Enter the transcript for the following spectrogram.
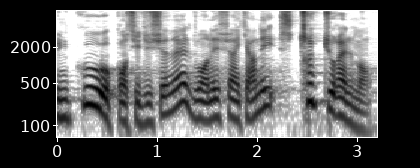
Une Cour constitutionnelle doit en effet incarner structurellement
